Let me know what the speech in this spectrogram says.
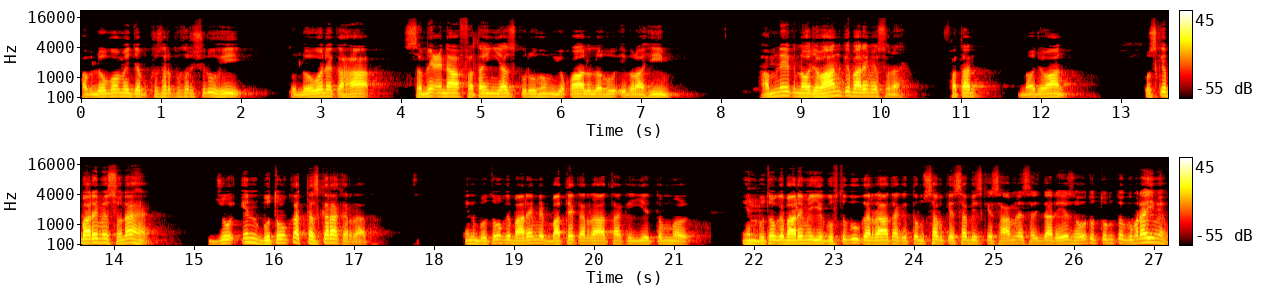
اب لوگوں میں جب خسر پھسر شروع ہوئی تو لوگوں نے کہا، سمعنا فتح یز قرحم یقال الہ ابراہیم۔ ہم نے ایک نوجوان کے بارے میں سنا ہے فتح نوجوان۔ اس کے بارے میں سنا ہے جو ان بتوں کا تذکرہ کر رہا تھا۔ ان بتوں کے بارے میں باتیں کر رہا تھا کہ یہ تم ان بتوں کے بارے میں یہ گفتگو کر رہا تھا کہ تم سب کے سب اس کے سامنے سجدہ ریز ہو تو تم تو گمراہی میں ہو۔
